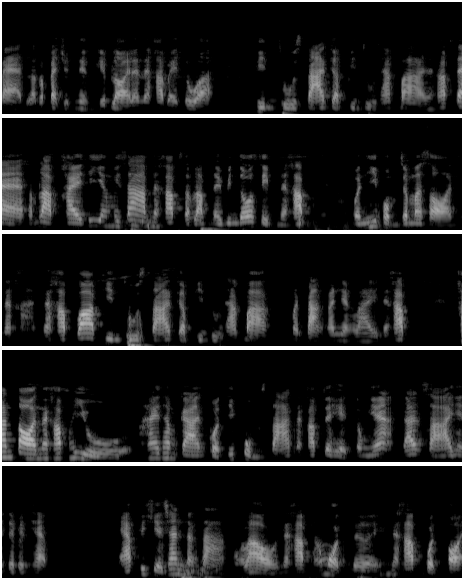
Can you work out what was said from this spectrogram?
8 แล้วก็ 8.1 เรียบร้อยแล้วนะครับไอตัว Pin to Start กับ Pin to Tag Bar นะครับ แต่สำหรับใครที่ยังไม่ทราบนะครับสำหรับใน Windows 10 นะครับ วันนี้ผมจะมาสอนนะครับว่า Pin to Start กับ Pin to Tag Bar มันต่างกันอย่างไรนะครับ ขั้นตอนนะครับให้อยู่ให้ทำการกดที่ปุ่ม Start นะครับ จะเห็นตรงเนี้ยด้านซ้ายเนี่ยจะเป็นแท็บแอปพลิเคชันต่างๆ ของเรานะครับ ทั้งหมดเลยนะครับ กด All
